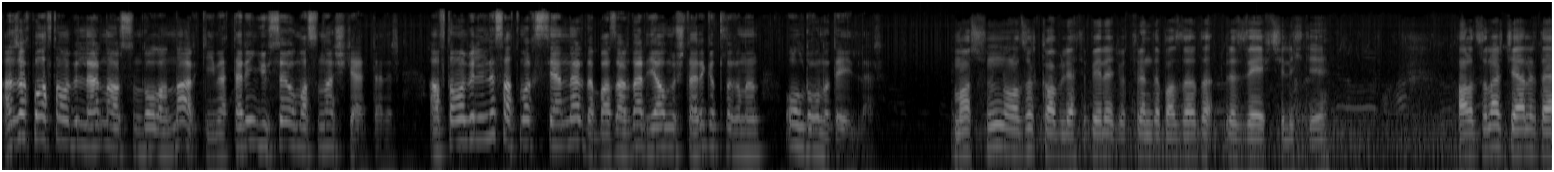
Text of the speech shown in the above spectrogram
Ancaq bu avtomobillərin arzusunda olanlar qiymətlərin yüksək olmasından şikayətlənir. Avtomobilini satmaq istəyənlər də bazarda real müştəri qıtlığının olduğunu deyirlər. Maşının alacaq qabiliyyəti belə götürəndə bazarda biraz zəifçilikdir. Alıcılar gəlir də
